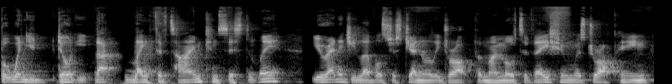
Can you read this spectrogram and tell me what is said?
But when you don't eat that length of time consistently, your energy levels just generally drop and my motivation was dropping.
